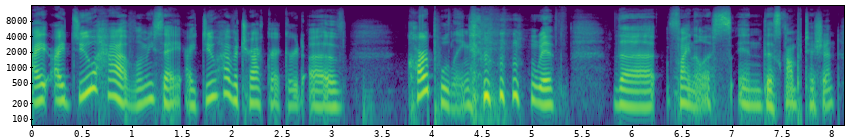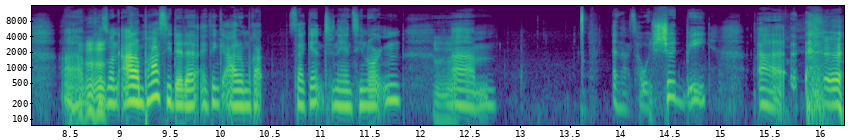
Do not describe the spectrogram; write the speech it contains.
I I do have. Let me say, I do have a track record of carpooling with the finalists in this competition. Um, because when Adam Posse did it, I think Adam got second to Nancy Norton. Mm-hmm. Um, and that's how it should be. Uh,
